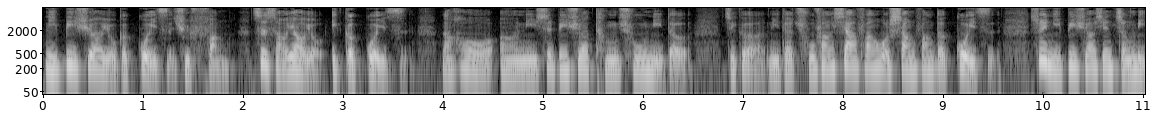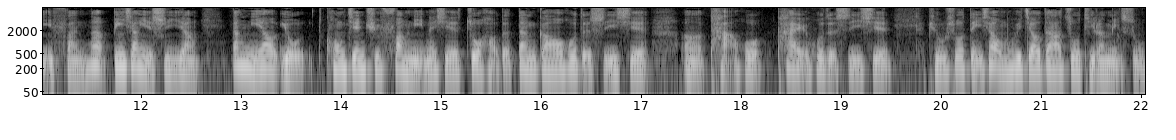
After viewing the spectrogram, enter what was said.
你必须要有个柜子去放，至少要有一个柜子，然后呃，你是必须要腾出你的这个你的厨房下方或上方的柜子，所以你必须要先整理一番。那冰箱也是一样，当你要有空间去放你那些做好的蛋糕，或者是一些呃塔或派，或者是一些，比如说等一下我们会教大家做提拉米苏，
